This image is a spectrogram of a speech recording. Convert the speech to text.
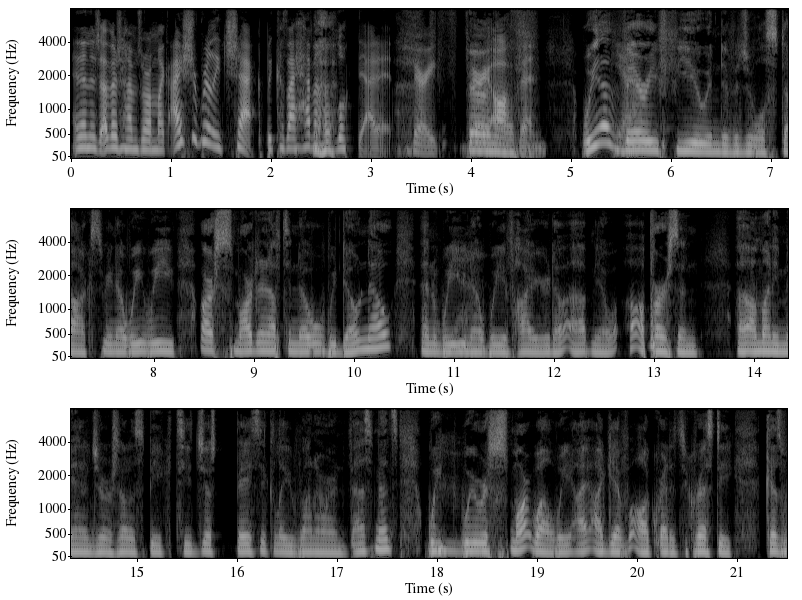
and then there's other times where i'm like i should really check because i haven't looked at it very very enough. often We have Yeah. very few individual stocks. You know, we we are smart enough to know what we don't know, and we you know we've hired a, a you know a person, a money manager, so to speak, to just basically run our investments. We Mm-hmm. we were smart. Well, we I, I give all credit to Christy because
